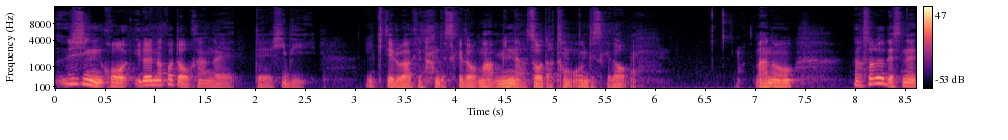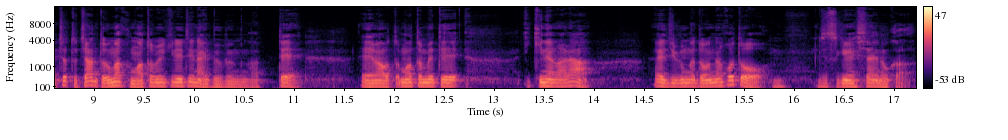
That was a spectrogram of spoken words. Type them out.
自身こういろんなことを考えて日々生きてるわけなんですけど、まあみんなそうだと思うんですけど、あの、それをですね、ちょっとちゃんとうまくまとめきれてない部分があって、えーまとめていきながら、えー自分がどんなことを実現したいのか、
